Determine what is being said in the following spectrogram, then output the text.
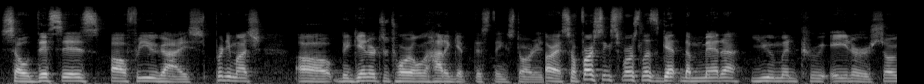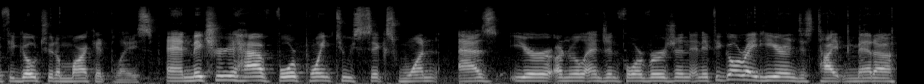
So this is uh, for you guys, pretty much uh, beginner tutorial on how to get this thing started. All right, so first things first, let's get the Meta Human Creator. So if you go to the marketplace and make sure you have 4.261 as your Unreal Engine 4 version. And if you go right here and just type Meta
